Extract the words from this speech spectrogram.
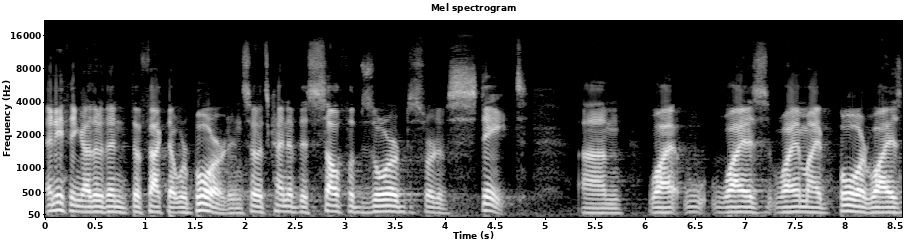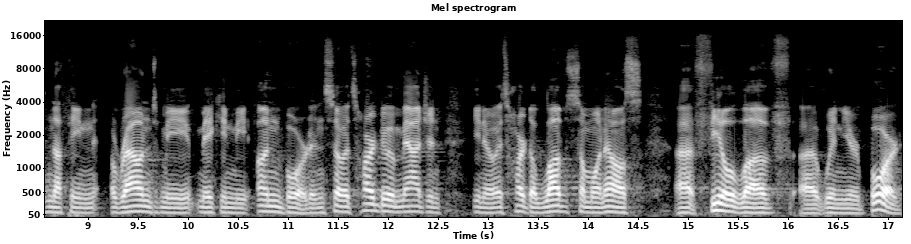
anything other than the fact that we're bored. And so it's kind of this self absorbed sort of state. Um, why, why, is, why am I bored? Why is nothing around me making me unbored? And so it's hard to imagine, you know, it's hard to love someone else, uh, feel love uh, when you're bored.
